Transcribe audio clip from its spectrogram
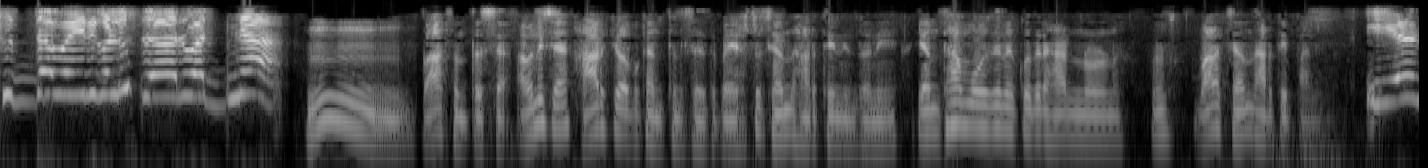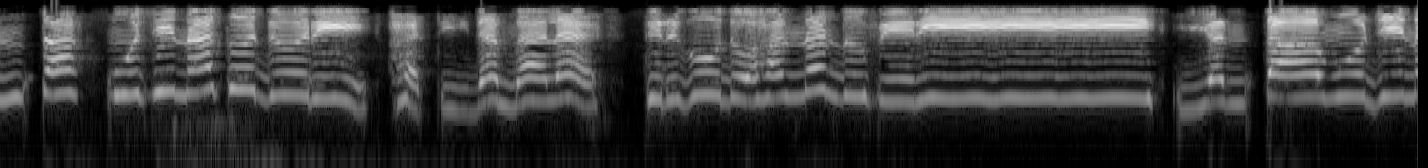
ಶುದ್ಧ ವೈರಿಗಳು ಸರ್ವಜ್ಞ. ಹ್ಮ್ ಬಾ ಸಂತೋಷ. ಅವನಿಶ ಹಾಡ್ ಕೇಳ್ಬೇಕಂತ ಅನ್ಸೈತಪ್ಪ ಎಷ್ಟು ಚಂದ ಹಾಡ್ತೀನಿ ಧ್ವನಿ. ಎಂಥ ಮೋಜಿನ ಕುದುರೆ ಹಾಡ್ ನೋಡೋಣ. ಬಹಳ ಬಾಳ ಚಂದ ಹಾಡ್ತೀಪ ನೀನ್. ಎಂತ ಮುಜಿನ ಕುದುರಿ ಹತ್ತಿದ ಮೇಲೆ ತಿರುಗುವುದು ಹನ್ನೊಂದು ಫಿರಿ. ಎಂತ ಮುಜಿನ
